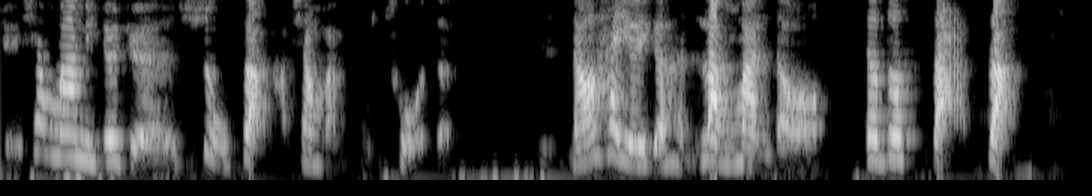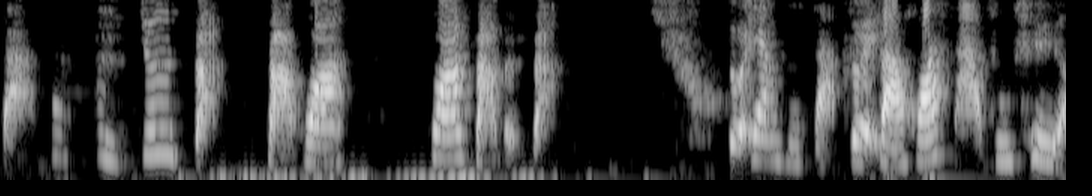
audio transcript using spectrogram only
觉。像妈咪就觉得树葬好像蛮不错的。然后还有一个很浪漫的哦，叫做撒葬。撒葬，嗯，就是撒撒花，花洒的洒。对，这样子撒，对，把花撒出去哦。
